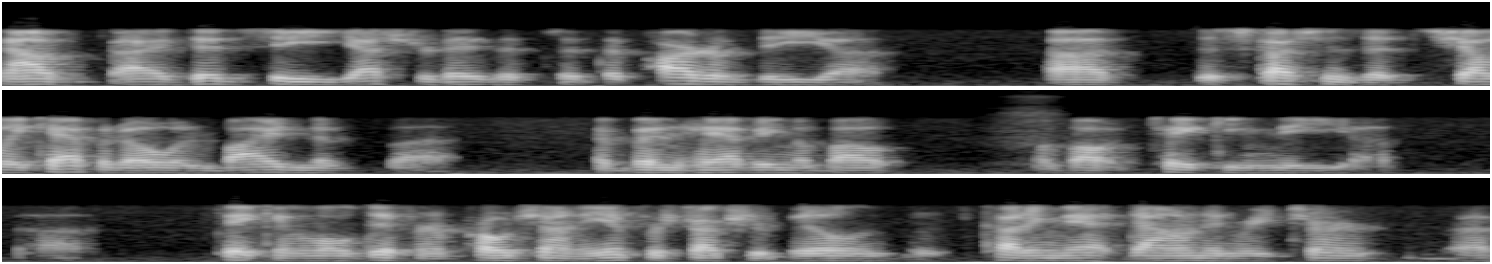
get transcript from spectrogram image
Now, I did see yesterday that, that the part of the uh, uh, discussions that Shelley Capito and Biden have uh, have been having about about taking the uh, uh, taking a little different approach on the infrastructure bill and cutting that down in return. Uh,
